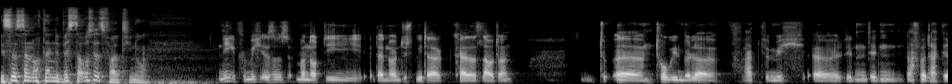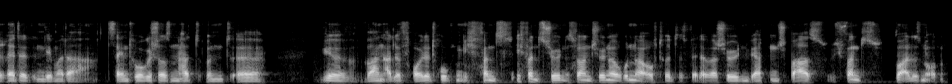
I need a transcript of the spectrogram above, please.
ist das dann auch deine beste Auswärtsfahrt, Tino? Nee, für mich ist es immer noch die, der neunte Spieltag Kaiserslautern. T äh, Tobi Müller hat für mich äh, den, den Nachmittag gerettet, indem er da sein Tor geschossen hat und äh, wir waren alle freudetrunken. Ich fand es ich fand's schön, es war ein schöner, runder Auftritt, das Wetter war schön, wir hatten Spaß. Ich fand, es war alles in Ordnung.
